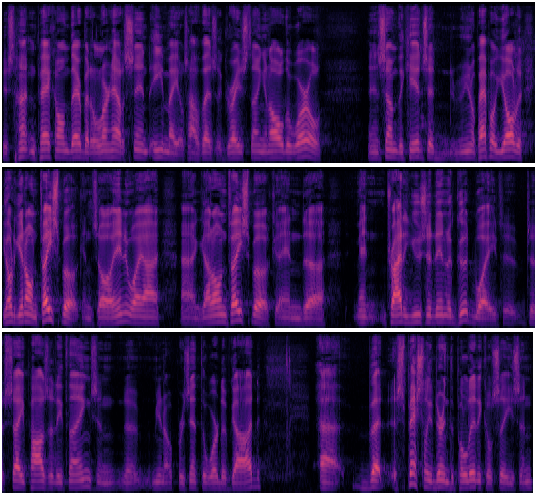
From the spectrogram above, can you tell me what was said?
just hunt and peck on there, but I learned how to send emails. I thought that's the greatest thing in all the world. And some of the kids said, you know, Papa, you ought to, you ought to get on Facebook. And so anyway, I, I got on Facebook and, uh, and try to use it in a good way to, to say positive things and, uh, you know, present the Word of God. Uh, but especially during the political season,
